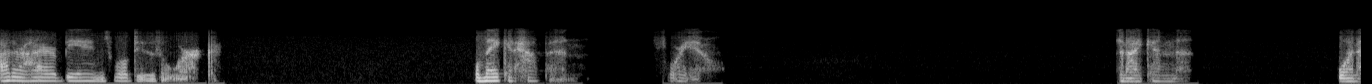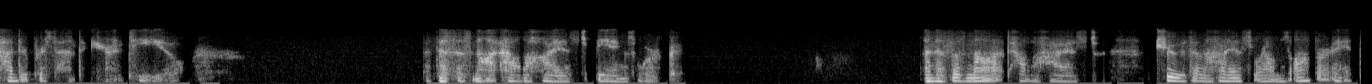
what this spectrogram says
other higher beings will do the work, will make it happen for you. And I can 100% guarantee you that this is not how the highest beings work. And this is not how the highest truth and the highest realms operate.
